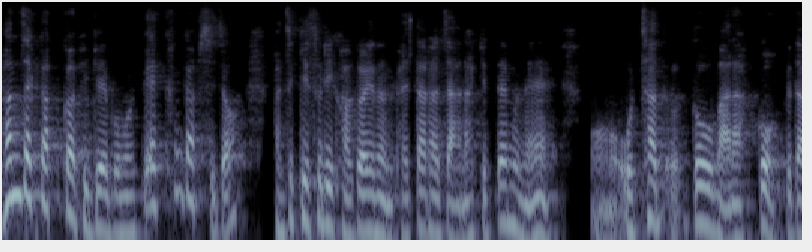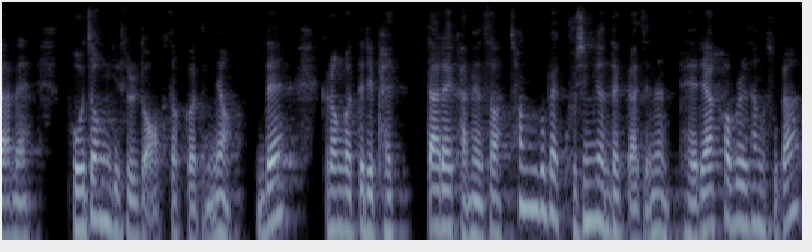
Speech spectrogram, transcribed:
현재 값과 비교해 보면 꽤 큰 값이죠. 관측 기술이 과거에는 발달하지 않았기 때문에 어, 오차도 많았고 그 다음에 보정 기술도 없었거든요. 근데 그런 것들이 발달해 가면서 1990년대까지는 대략 허블 상수가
